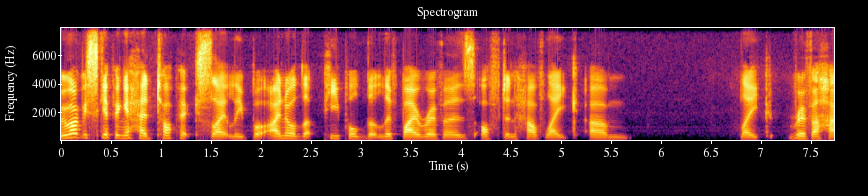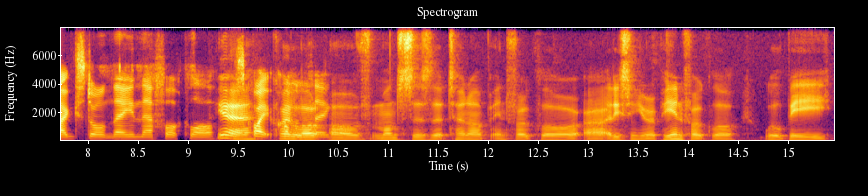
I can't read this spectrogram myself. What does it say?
we might be skipping ahead topics slightly, but I know that people that live by rivers often have like um like river hags, don't they, in their folklore? yeah, it's quite, quite, a lot thing. of monsters that turn up in folklore, uh, at least in European folklore, will be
